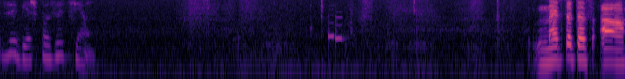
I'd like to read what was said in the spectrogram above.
wybierz pozycję. Mercedes A.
